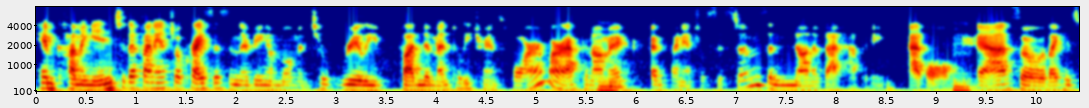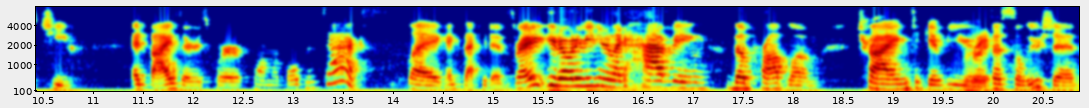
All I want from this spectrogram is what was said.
him coming into the financial crisis and there being a moment to really fundamentally transform our economic mm-hmm. and financial systems and none of that happening at all. Mm-hmm. Yeah. So like his chief advisors were former Goldman Sachs like executives, right? You know what I mean? You're like having the problem trying to give you right. the solution.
